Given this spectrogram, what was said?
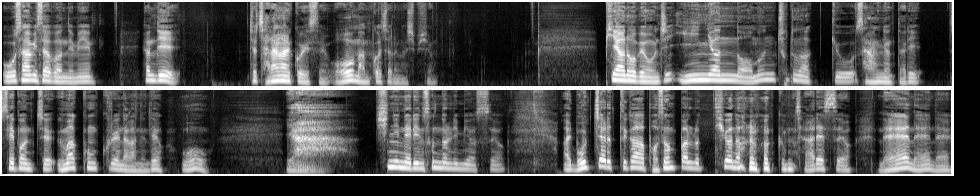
5324번님이, 현디, 저 자랑할 거 있어요. 오, 마음껏 자랑하십시오. 피아노 배운 지 2년 넘은 초등학교 4학년 딸이 세 번째 음악 콩쿠르에 나갔는데요. 오, 야 신이 내린 손놀림이었어요. 아, 모차르트가 버선발로 튀어나올 만큼 잘했어요. 네네네.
